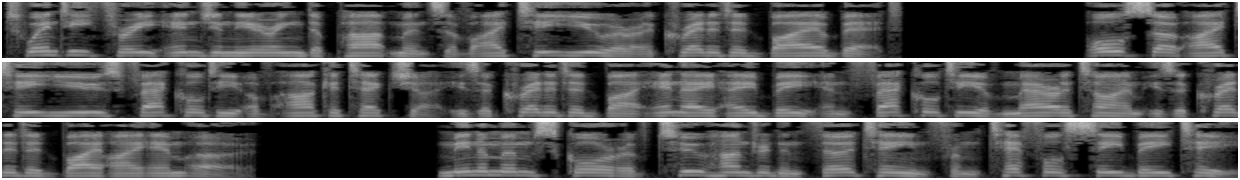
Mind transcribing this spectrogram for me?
23 engineering departments of ITU are accredited by ABET. Also ITU's Faculty of Architecture is accredited by NAAB and Faculty of Maritime is accredited by IMO. Minimum score of 213 from TEFL CBT,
